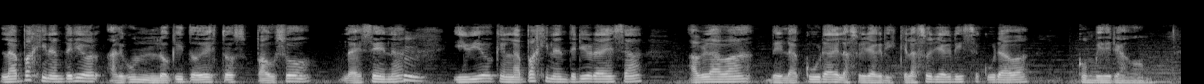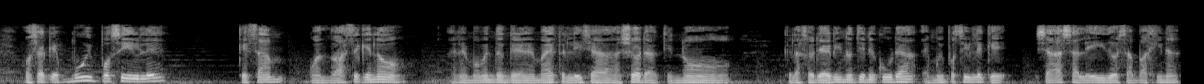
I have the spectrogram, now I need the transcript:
la página anterior, algún loquito de estos pausó la escena Hmm. Y vio que en la página anterior a esa hablaba de la cura de la soria gris, que la soria gris se curaba con vidriagón. O sea que es muy posible que Sam, cuando hace que no, en el momento en que el maestro le dice Llora que no, que la soria gris no tiene cura, es muy posible que ya haya leído esa página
